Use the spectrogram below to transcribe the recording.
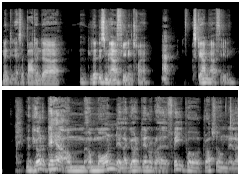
Men det- altså bare den der, lidt ligesom air-feeling, tror jeg. Ja. Skærm air-feeling. Men gjorde du det her om, om morgenen, eller gjorde du det, når du havde fri på dropzone? Eller...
